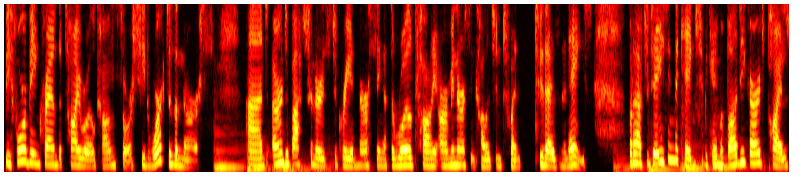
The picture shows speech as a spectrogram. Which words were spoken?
before being crowned the Thai royal consort, she'd worked as a nurse and earned a bachelor's degree in nursing at the Royal Thai Army Nursing College in 20, 2008. But after dating the king, she became a bodyguard, pilot,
